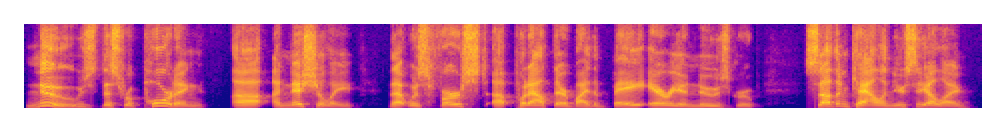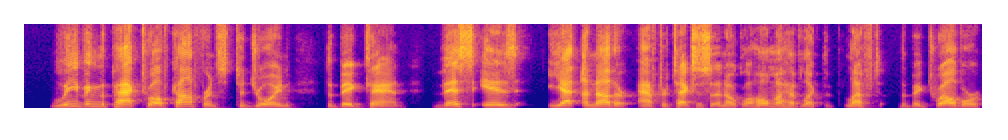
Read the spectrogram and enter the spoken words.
news, this reporting uh, initially that was first uh, put out there by the Bay Area News Group, Southern Cal and UCLA leaving the Pac 12 conference to join the Big Ten. This is yet another after Texas and Oklahoma have left, left the Big 12 or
